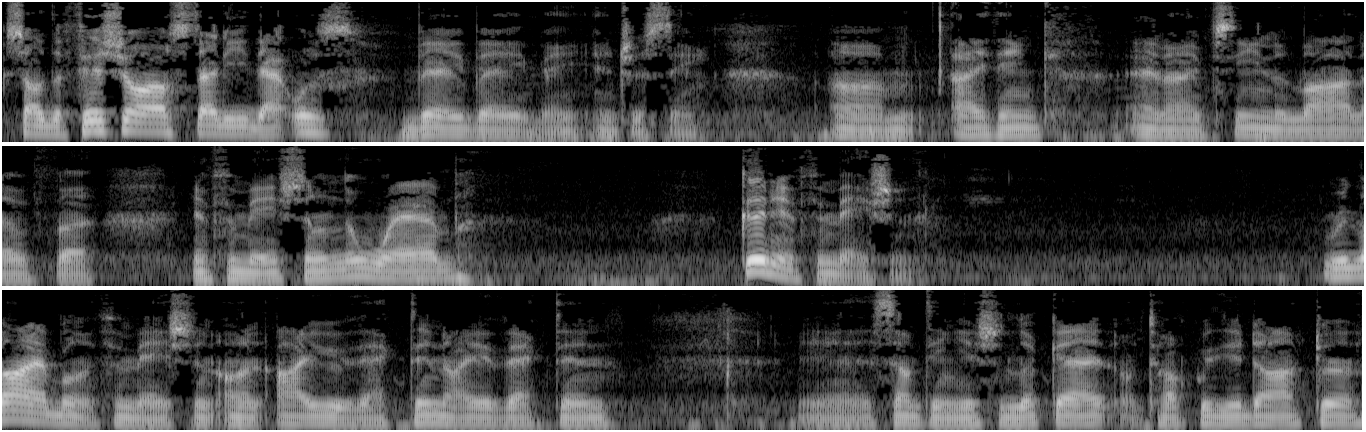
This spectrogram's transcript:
So the fish oil study that was very, very, very interesting. Um, I think and I've seen a lot of uh, information on the web. Good information, reliable information on ivermectin. Ivermectin is something you should look at or talk with your doctor.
